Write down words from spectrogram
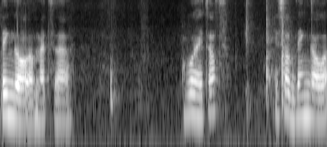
bingoen met... eh, hoe heet dat? Is dat bingoen?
